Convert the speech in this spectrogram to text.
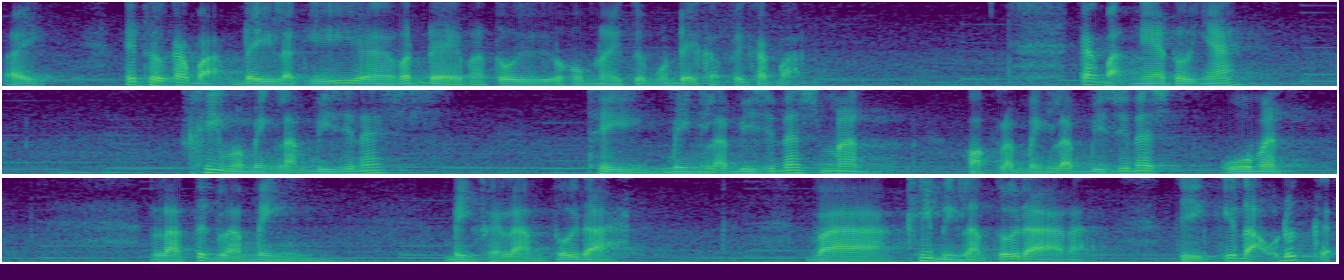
Đấy thế thưa các bạn đây là cái ờ, vấn đề mà tôi hôm nay tôi muốn đề cập với các bạn. Các bạn nghe tôi nhé. Khi mà mình làm business thì mình là businessman hoặc là mình là business woman là tức là mình mình phải làm tối đa. Và khi mình làm tối đa đó thì cái đạo đức ấy,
